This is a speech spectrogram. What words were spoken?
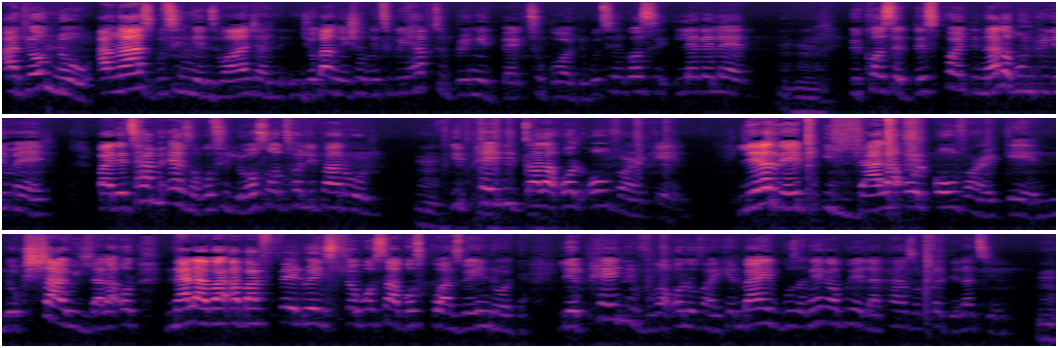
I don't know angazi ukuthi kungenziwa kanjani njengoba ngisho ngithi we have to bring it back to God ukuthi inkosi lekelela mhm. because at this point nalo muntu limele by the time ezwa ukuthi lo sothola iparole mm. ipain iqala all over again le rap idlala all over again lokushaywa idlala nalaba abafelwe isihlobo sabo sigwazwe indoda le pain ivuka all over again bayayibuza ngeke abuye lakhaya azoqedela thina mm.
